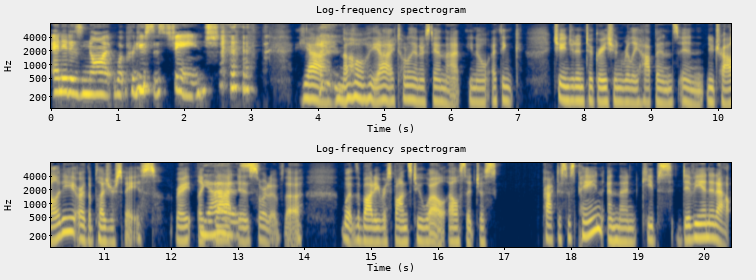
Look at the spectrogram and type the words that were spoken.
and it is not what produces change. yeah, no, yeah, I totally understand that. You know, I think change and integration really happens in neutrality or the pleasure space, right? Like yes. that is sort of the what the body responds to well, else it just practices pain and then keeps divvying it out.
